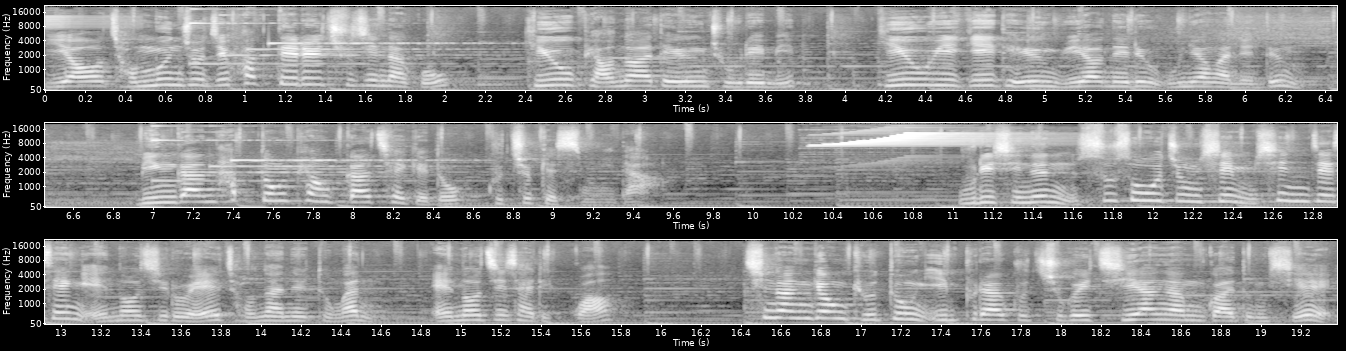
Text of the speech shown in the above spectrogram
이어 전문 조직 확대를 추진하고 기후 변화 대응 조례 및 기후 위기 대응 위원회를 운영하는 등 민간 합동 평가 체계도 구축했습니다. 우리 시는 수소 중심 신재생 에너지로의 전환을 통한 에너지 자립과 친환경 교통 인프라 구축을 지향함과 동시에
